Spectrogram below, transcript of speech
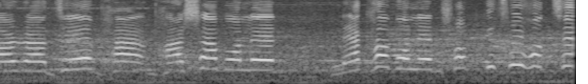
আর যে ভাষা বলেন, লেখা বলেন সব কিছুই হচ্ছে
